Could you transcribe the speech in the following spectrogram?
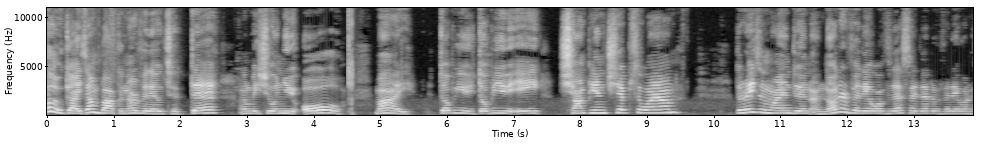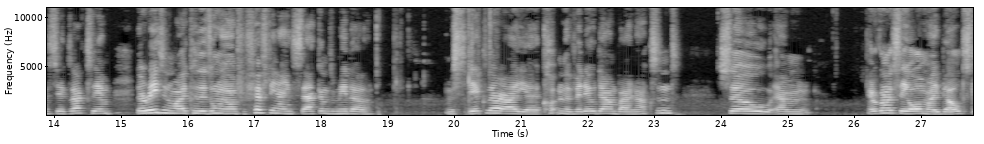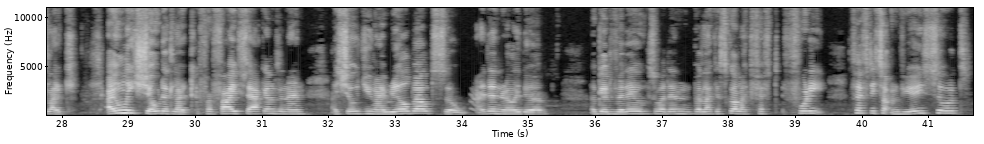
Hello guys, I'm back in another video today. I'm going to be showing you all my WWE Championships who I am. The reason why I'm doing another video of this, I did a video and it's the exact same. The reason why, because it's only on for 59 seconds, I made a mistake there. I uh, cutting the video down by an accident. So, um, you're going to see all my belts like I only showed it like for five seconds and then I showed you my real belt, so I didn't really do a, a good video, so I didn't, but like it's got like 50, 40, 50 something views, so it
